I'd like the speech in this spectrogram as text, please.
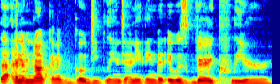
that and I'm not going to go deeply into anything, but it was very clear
